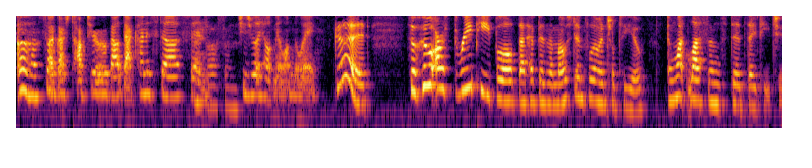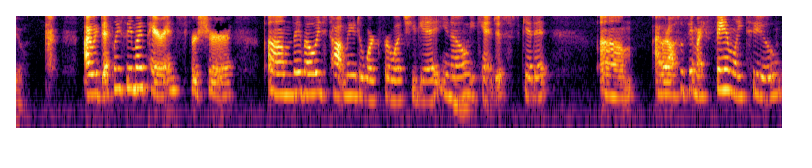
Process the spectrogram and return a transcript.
Uh huh. So I've got to talk to her about that kind of stuff, and That's awesome. she's really helped me along the way. Good. So, who are three people that have been the most influential to you, and what lessons did they teach you? I would definitely say my parents for sure. Um, they've always taught me to work for what you get, you know, Mhm. you can't just get it. Um, I would also say my family too.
